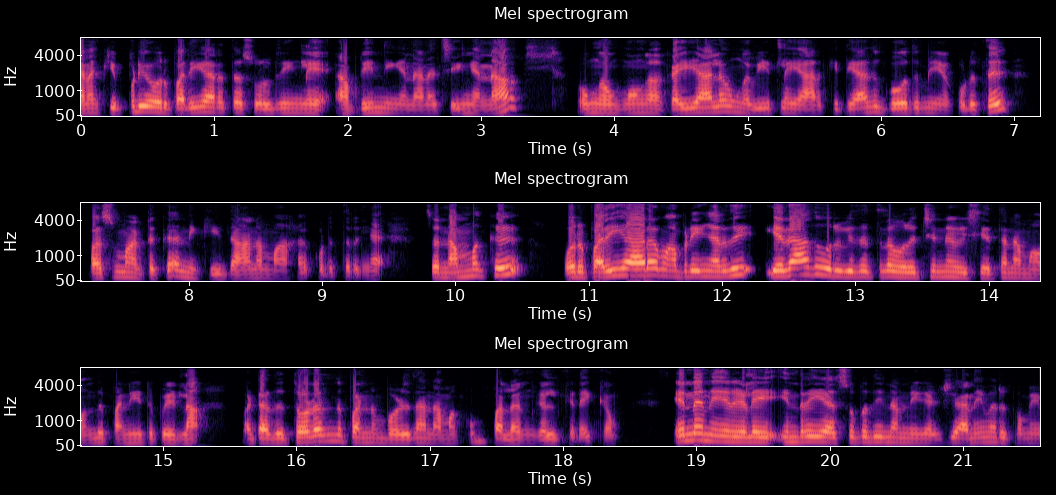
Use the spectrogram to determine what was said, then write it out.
எனக்கு இப்படி ஒரு பரிகாரத்தை சொல்றீங்களே அப்படின்னு நீங்க நினைச்சீங்கன்னா உங்க உங்க கையால உங்க வீட்டுல யார்கிட்டயாவது கோதுமையை கொடுத்து பசுமாட்டுக்கு அன்னைக்கு தானமாக கொடுத்துருங்க. ஸோ நமக்கு ஒரு பரிகாரம் அப்படிங்கிறது ஏதாவது ஒரு விதத்துல ஒரு சின்ன விஷயத்த நம்ம வந்து பண்ணிட்டு போயிடலாம். பட் அது தொடர்ந்து பண்ணும்பொழுது தான் நமக்கும் பலன்கள் கிடைக்கும். என்ன நேர்களே இன்றைய சுபதினம் நிகழ்ச்சி அனைவருக்குமே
